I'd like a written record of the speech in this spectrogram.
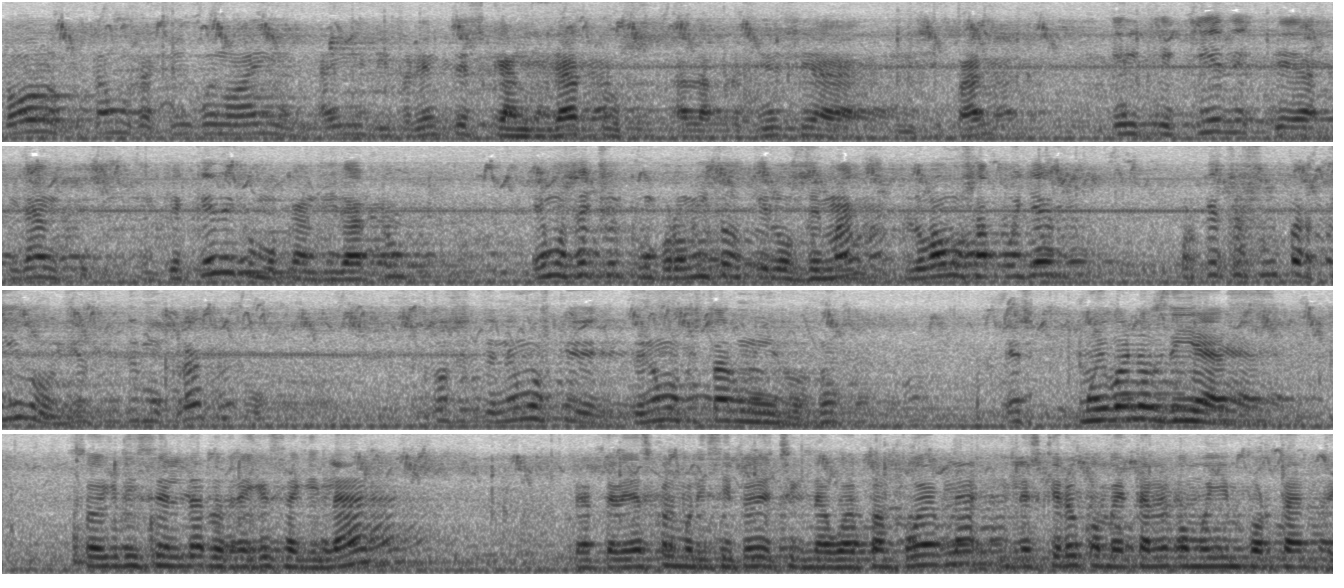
todos los que estamos aquí, bueno, hay, hay diferentes candidatos a la presidencia municipal. El que quede de aspirantes, el que quede como candidato, hemos hecho el compromiso que los demás lo vamos a apoyar, porque esto es un partido y es democrático. Entonces tenemos que, tenemos que estar unidos, ¿no? Muy buenos días. Soy Griselda Rodríguez Aguilar, pertenezco al municipio de Chignahuapan, Puebla, y les quiero comentar algo muy importante.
